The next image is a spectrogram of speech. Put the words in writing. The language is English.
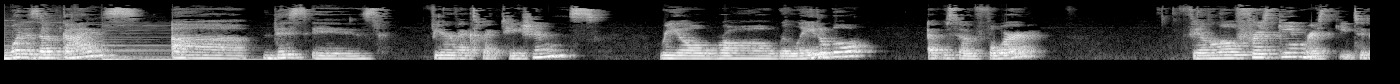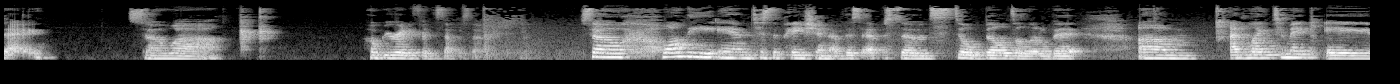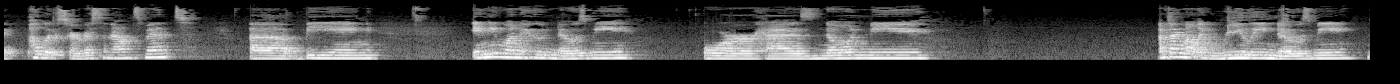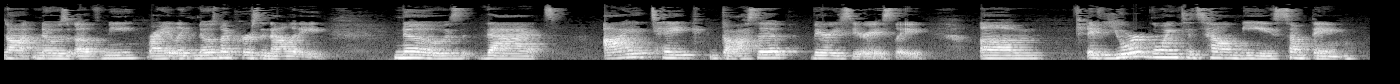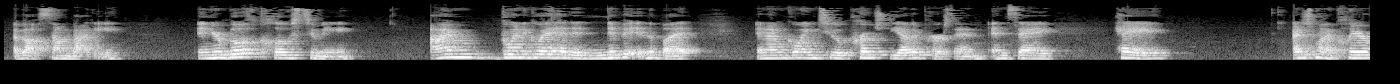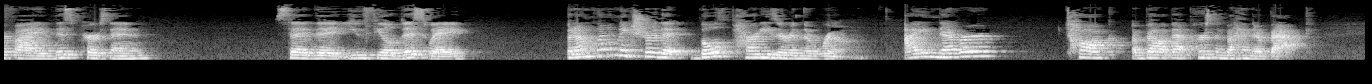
What is up, guys? Uh, this is Fear of Expectations, Real, Raw, Relatable, episode four. Feeling a little frisky and risky today. So, uh, hope you're ready for this episode. So, while the anticipation of this episode still builds a little bit, um, I'd like to make a public service announcement. Uh, being anyone who knows me or has known me, I'm talking about like really knows me, not knows of me, right? Like knows my personality, knows that I take gossip very seriously. Um, if you're going to tell me something about somebody and you're both close to me, I'm going to go ahead and nip it in the butt and I'm going to approach the other person and say, hey, I just want to clarify this person said that you feel this way, but I'm going to make sure that both parties are in the room. I never talk about that person behind their back.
